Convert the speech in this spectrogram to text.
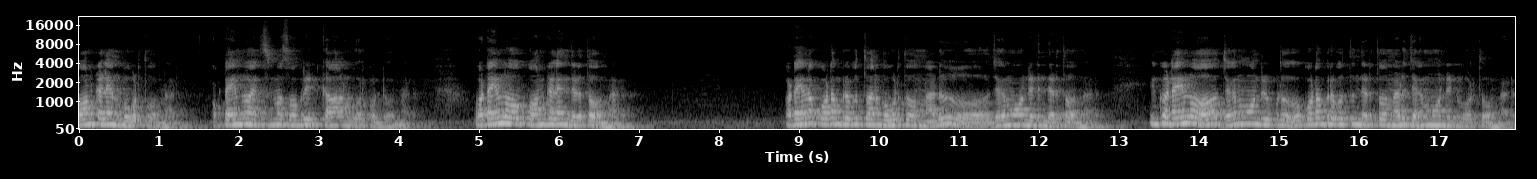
పవన్ కళ్యాణ్ పొగుడుతూ ఉన్నాడు. ఒక టైంలో ఆయన సినిమా సూపర్ హిట్ కావాలని కోరుకుంటూ ఉన్నాడు. ఒక టైంలో పవన్ కళ్యాణ్ తిడుతూ ఉన్నాడు. ఒక టైంలో కూటమి ప్రభుత్వాన్ని పొగుడుతూ ఉన్నాడు. జగన్మోహన్ రెడ్డిని తిడుతూ ఉన్నాడు. ఇంకో టైంలో జగన్మోహన్ రెడ్డి ఇప్పుడు కూటమి ప్రభుత్వం తిడుతూ ఉన్నాడు జగన్మోహన్ రెడ్డిని ఓడుతూ ఉన్నాడు.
